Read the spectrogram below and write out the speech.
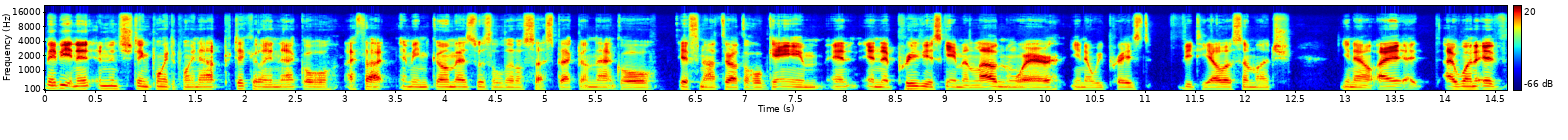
Maybe an, an interesting point to point out, particularly in that goal. I thought, I mean, Gomez was a little suspect on that goal, if not throughout the whole game. And in a previous game in Loudoun, where you know we praised Vitiello so much, you know, I I, I wonder if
